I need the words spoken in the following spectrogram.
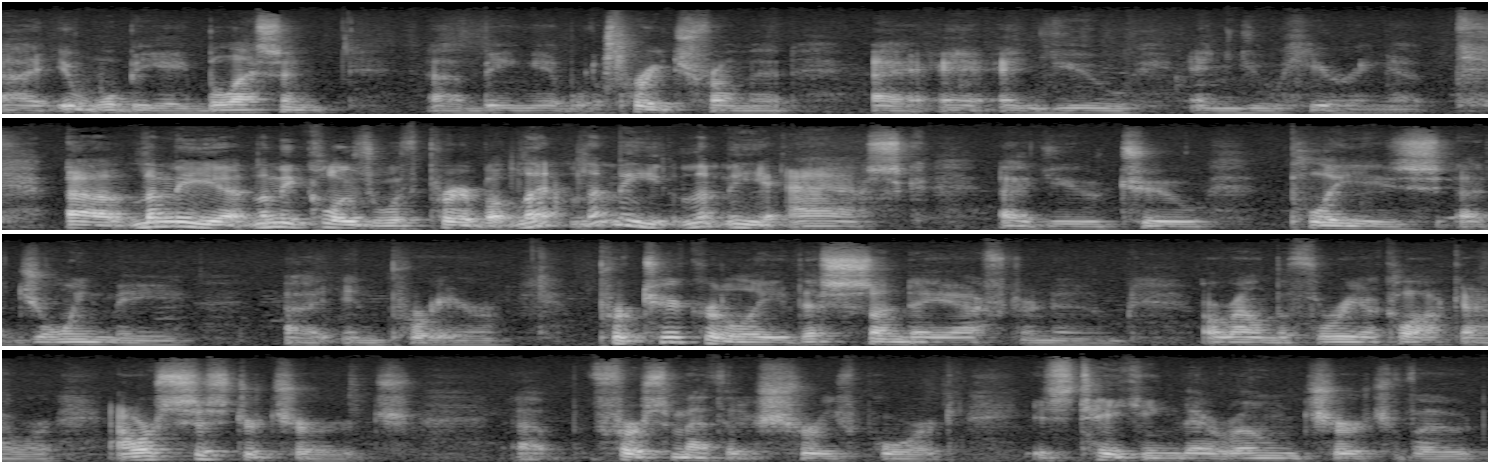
uh, it will be a blessing uh, being able to preach from it. Uh, and you and you hearing it. Uh, let me uh, let me close with prayer, but let let me let me ask you to please join me in prayer particularly this Sunday afternoon around the 3 o'clock hour, our sister church, uh, First Methodist Shreveport, is taking their own church vote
